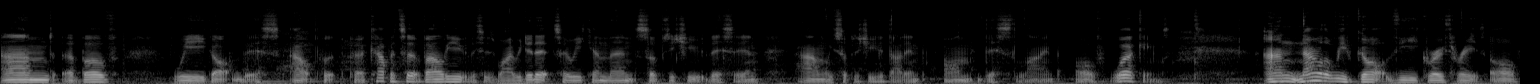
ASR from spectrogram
And above we got this output per capita value, this is why we did it, so we can then substitute this in and we substituted that in on this line of workings. And now that we've got the growth rate of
